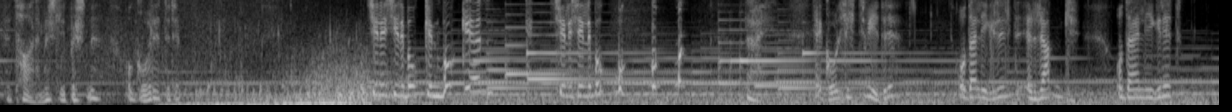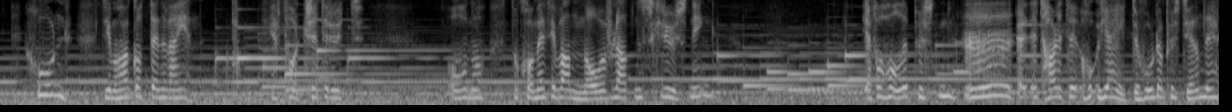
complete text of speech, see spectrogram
Jeg tar av meg slippersene og går etter dem. Chili, bukken, bukken! Chili, chili, bukk, bukk, bukk, bukk. Nei, jeg går litt videre, og der ligger det litt ragg, og der ligger et horn. De må ha gått denne veien. Jeg fortsetter ut. Å, nå, nå kommer jeg til vannoverflatens krusning. Jeg får holde pusten. Jeg tar dette geitehornet og puster gjennom det.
